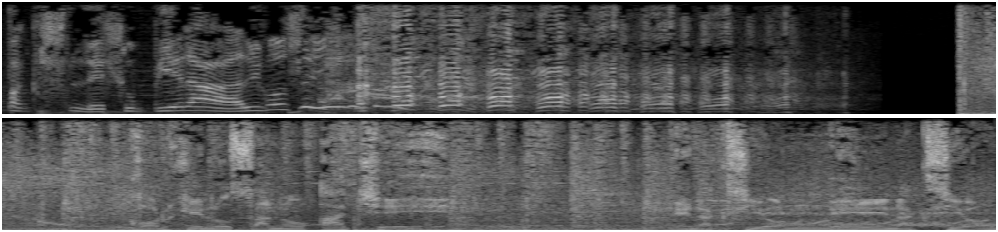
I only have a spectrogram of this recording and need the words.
para que le supiera algo, Jorge Lozano H. En acción, en acción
